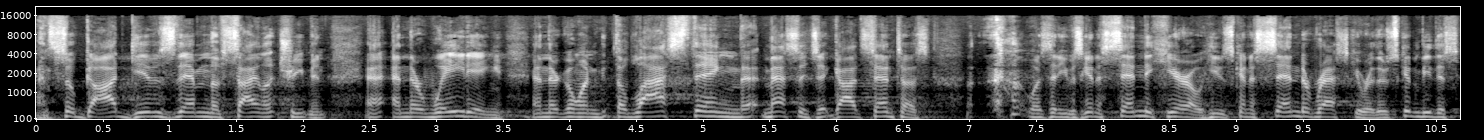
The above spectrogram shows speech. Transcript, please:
And so God gives them the silent treatment, and, they're waiting, and they're going. The last thing, that message that God sent us was that He was going to send a hero, He was going to send a rescuer. There's going to be this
